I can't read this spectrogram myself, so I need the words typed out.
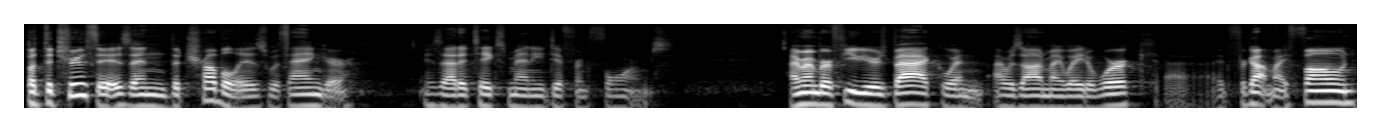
But the truth is, and the trouble is with anger, is that it takes many different forms. I remember a few years back when I was on my way to work, uh, I'd forgot my phone,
